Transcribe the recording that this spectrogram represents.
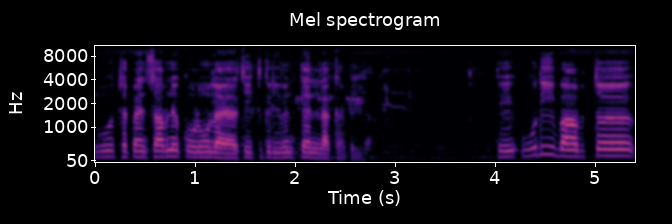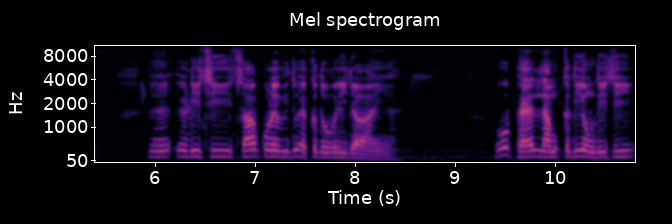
ਉਹ ਸਰਪੰਚ ਸਾਹਿਬ ਨੇ ਕੋਲੋਂ ਲਾਇਆ ਸੀ ਤਕਰੀਬਨ 3 ਲੱਖ ਰੁਪਈਆ। ਤੇ ਉਹਦੀ ਬਾਬਤ ਏਡੀਸੀ ਸਾਹਿਬ ਕੋਲੇ ਵੀ ਦੋ- ਇੱਕ ਦੋ ਵਾਰੀ ਜਾ ਆਏ ਆ। ਉਹ ਫਾਈਲ ਲਮਕਦੀ ਆਉਂਦੀ ਸੀ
